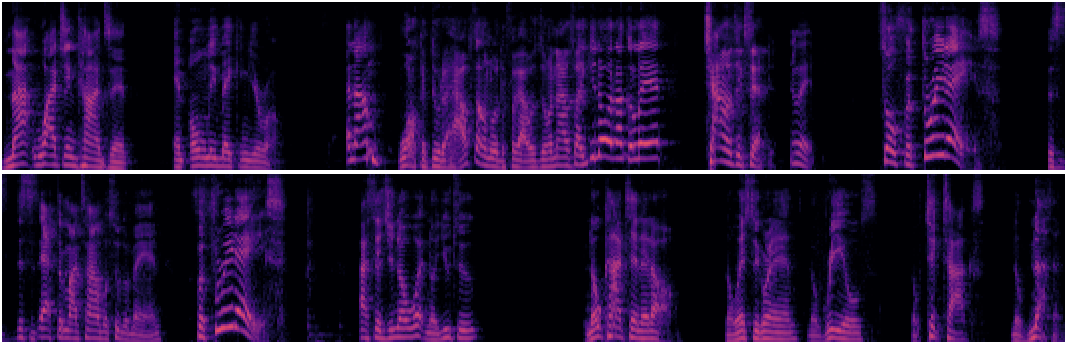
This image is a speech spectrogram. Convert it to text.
not watching content and only making your own." And I'm walking through the house. I don't know what the fuck I was doing. I was like, "You know what, Uncle Lead? Challenge accepted." Wait. So for three days, this is this is after my time with Superman. For three days, I said, you know what? No YouTube, no content at all, no Instagram, no Reels, no TikToks, no nothing.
